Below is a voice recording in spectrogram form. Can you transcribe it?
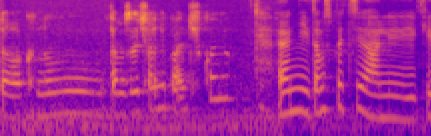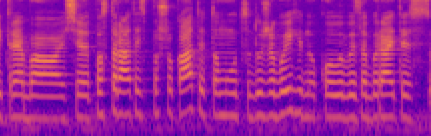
Так, ну там звичайні пальчикові. Е, ні, там спеціальні, які треба ще постаратись пошукати, тому це дуже вигідно, коли ви забираєте з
